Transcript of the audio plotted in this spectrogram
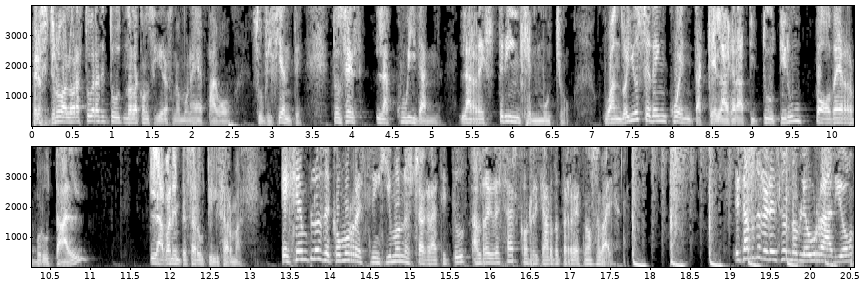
Pero si tú no valoras tu gratitud, no la consideras una moneda de pago suficiente. Entonces, la cuidan, la restringen mucho. Cuando ellos se den cuenta que la gratitud tiene un poder brutal, la van a empezar a utilizar más. Ejemplos de cómo restringimos nuestra gratitud al regresar con Ricardo Perret. No se vayan. Estamos de regreso en W Radio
